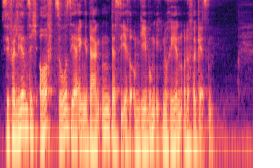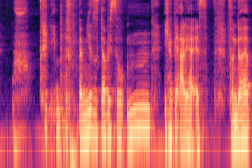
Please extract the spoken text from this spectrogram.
Sie verlieren sich oft so sehr in Gedanken, dass sie ihre Umgebung ignorieren oder vergessen. Bei mir ist es, glaube ich, so, mm, ich habe ja ADHS. Von daher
